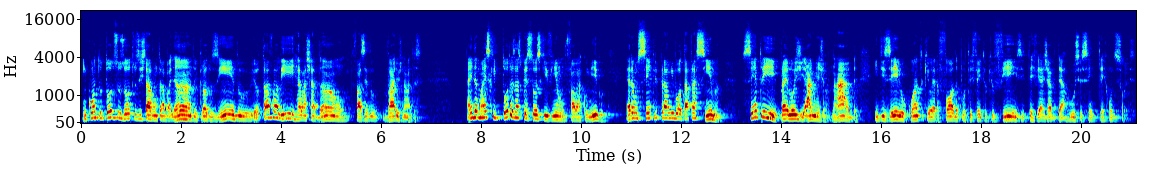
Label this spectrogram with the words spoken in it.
Enquanto todos os outros estavam trabalhando e produzindo, eu estava ali relaxadão, fazendo vários nadas. Ainda mais que todas as pessoas que vinham falar comigo eram sempre para me botar para cima, sempre para elogiar minha jornada e dizer o quanto que eu era foda por ter feito o que eu fiz e ter viajado até a Rússia sem ter condições.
